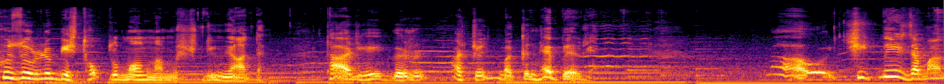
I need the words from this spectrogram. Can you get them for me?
huzurlu bir toplum olmamış dünyada. Tarihi görün, açın, bakın hep öyle. Hiçbir zaman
